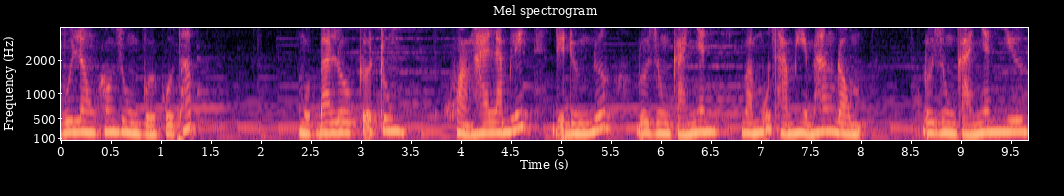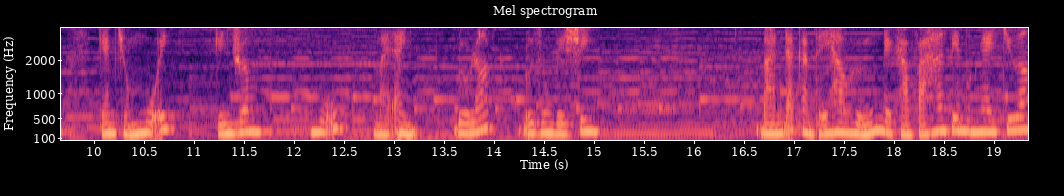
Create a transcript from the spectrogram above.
vui lòng không dùng vớ cổ thấp một ba lô cỡ trung khoảng 25 lít để đựng nước, đồ dùng cá nhân và mũ thám hiểm hang động. Đồ dùng cá nhân như kem chống muỗi, kính râm, mũ, máy ảnh, đồ lót, đồ dùng vệ sinh. Bạn đã cảm thấy hào hứng để khám phá hang tiên một ngày chưa?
